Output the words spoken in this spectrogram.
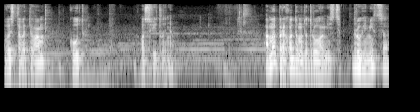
виставити вам кут освітлення. А ми переходимо до другого місця. Друге місце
